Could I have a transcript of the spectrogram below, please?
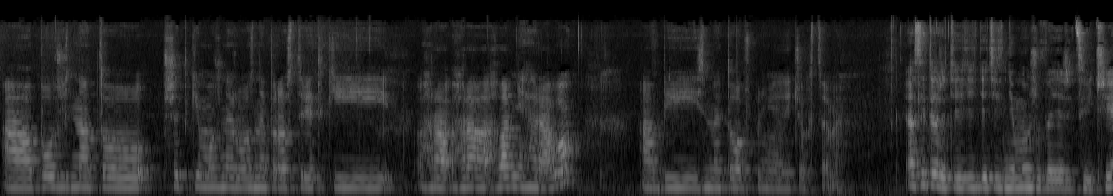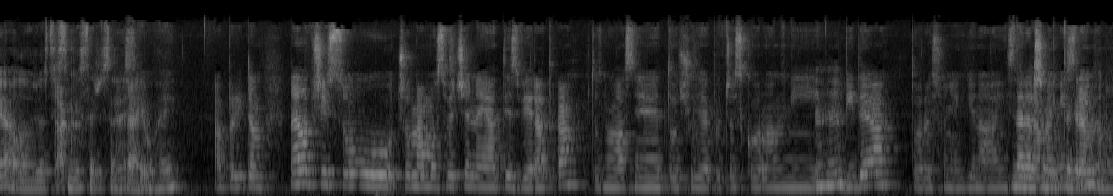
a použiť na to všetky možné rôzne prostriedky, hra, hra, hlavne hravo, aby sme to ovplyvnili, čo chceme. Asi to, že tie deti, deti nemôžu vedieť, že cvičia, ale že asi Tak, si myslia, že sa presne. hrajú, hej? A pritom najlepšie sú, čo mám osvedčené, ja tie zvieratka. To sme vlastne točili aj počas korony Mhm. videa, ktoré sú niekde na Na Instagrame, našom myslím. Instagrame, áno.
